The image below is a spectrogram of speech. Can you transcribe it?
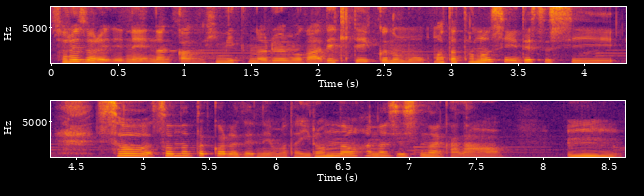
それぞれでねなんかあの秘密のルームができていくのもまた楽しいですし。そうそんなところでねまたいろんなお話ししながらうん。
